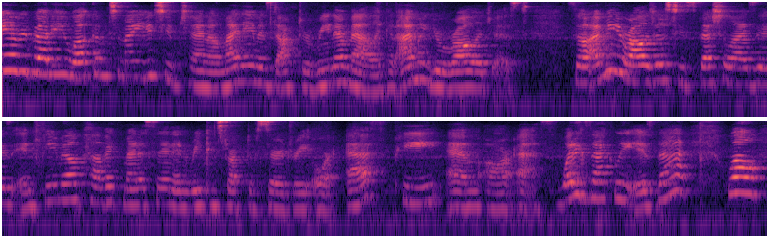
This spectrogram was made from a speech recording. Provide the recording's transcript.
Hey everybody, welcome to my YouTube channel. My name is Dr. Rena Malik and I'm a urologist. So I'm a urologist who specializes in female pelvic medicine and reconstructive surgery or FPMRS. What exactly is that? Well,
